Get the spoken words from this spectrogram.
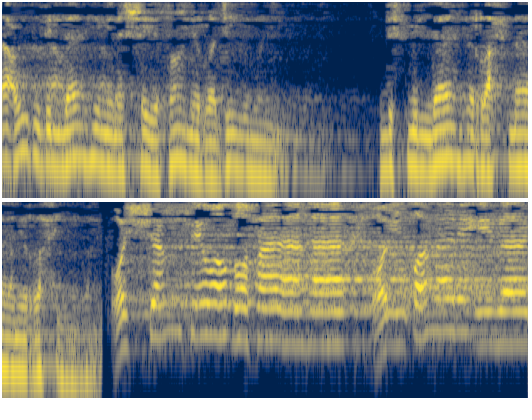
أعوذ بالله من الشيطان الرجيم. بسم الله الرحمن الرحيم. والشمس وضحاها والقمر إذا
